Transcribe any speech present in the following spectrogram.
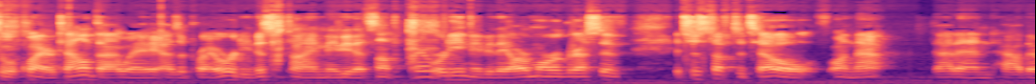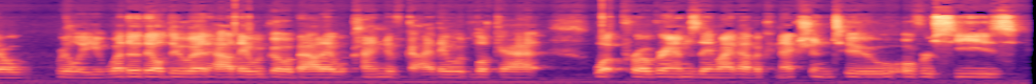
to acquire talent that way as a priority. This time, maybe that's not the priority. Maybe they are more aggressive. It's just tough to tell on that that end how they'll really whether they'll do it, how they would go about it, what kind of guy they would look at, what programs they might have a connection to overseas.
